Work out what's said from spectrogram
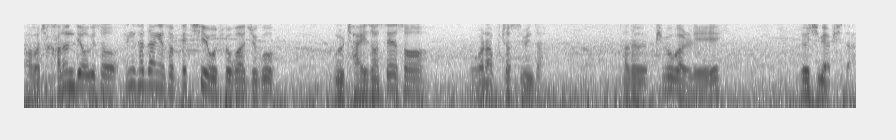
아, 마치 가는데 여기서 행사장에서 패치 줘가지고 오늘 자외선 쐬서 이거 하나 붙였습니다. 다들 피부 관리 열심히 합시다.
